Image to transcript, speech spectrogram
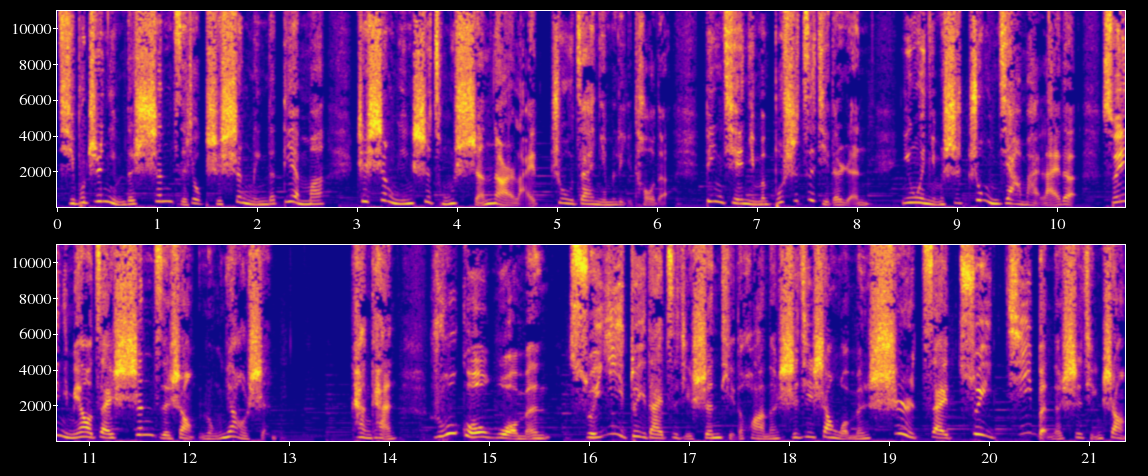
岂不知你们的身子就是圣灵的殿吗？这圣灵是从神而来，住在你们里头的，并且你们不是自己的人，因为你们是重价买来的，所以你们要在身子上荣耀神。”看看，如果我们随意对待自己身体的话呢，实际上我们是在最基本的事情上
